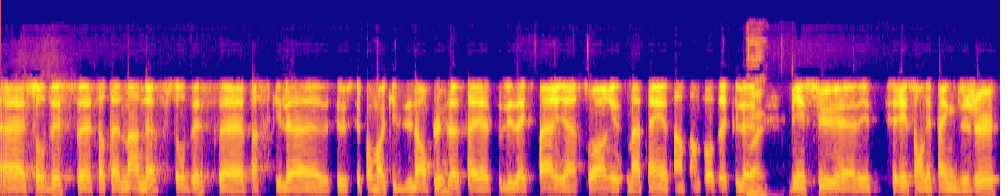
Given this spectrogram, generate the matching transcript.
Euh, sur 10, euh, certainement 9 sur 10, euh, parce qu'il a, c'est pas moi qui le dis non plus, là, tous les experts hier soir et ce matin s'entendent pour dire qu'il a bien su tirer son épingle du jeu.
